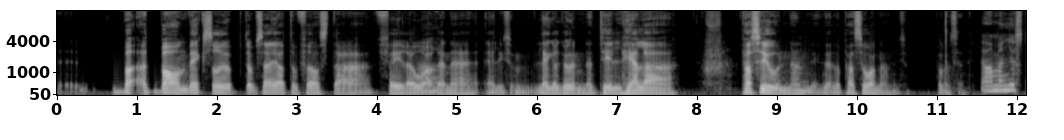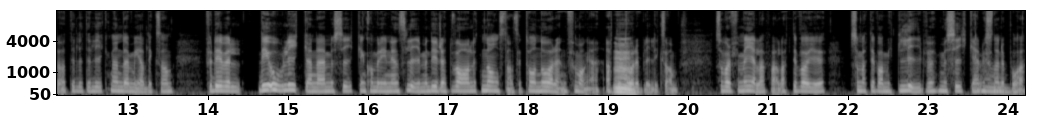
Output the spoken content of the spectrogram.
eh, att barn växer upp, de säger att de första fyra åren är, är liksom, lägger grunden till hela personen, Mm. eller personan. Liksom, på något sätt. Ja, men just då att det är lite liknande med... Liksom, för det är, väl, det är olika när musiken kommer in i ens liv men det är rätt vanligt någonstans i tonåren för många. Att det Mm. då det blir liksom, så var det för mig i alla fall. Att det var ju som att det var mitt liv, musiken jag lyssnade Mm. på.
